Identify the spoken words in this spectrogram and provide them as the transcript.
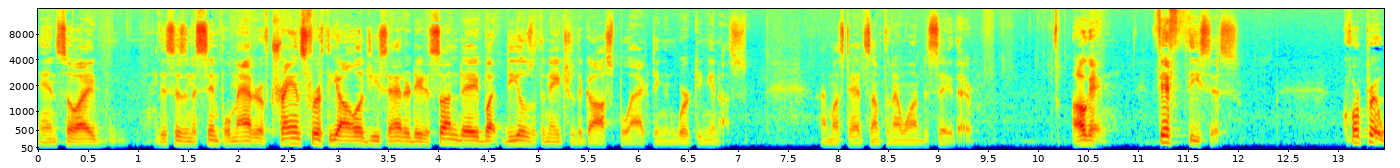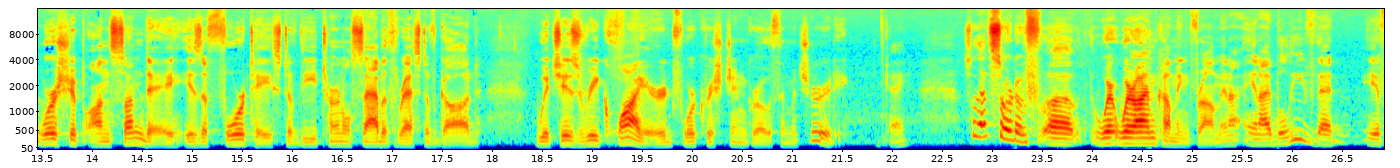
And so I this isn't a simple matter of transfer theology Saturday to Sunday, but deals with the nature of the gospel acting and working in us. I must have had something I wanted to say there. Okay, fifth thesis. Corporate worship on Sunday is a foretaste of the eternal Sabbath rest of God, which is required for Christian growth and maturity. Okay? So that's sort of uh, where, where I'm coming from. And I, and I believe that if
